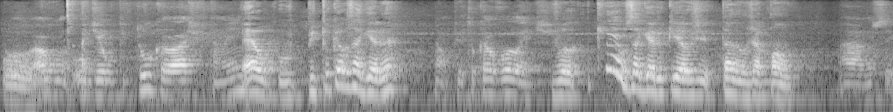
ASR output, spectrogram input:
O, algum, o Diego Pituca, eu acho também. É, o, o Pituca é o zagueiro, né? Não, o Pituca é o volante. Quem é o zagueiro que é, tá no Japão? Ah, não sei.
